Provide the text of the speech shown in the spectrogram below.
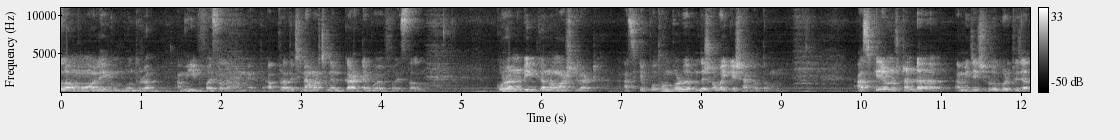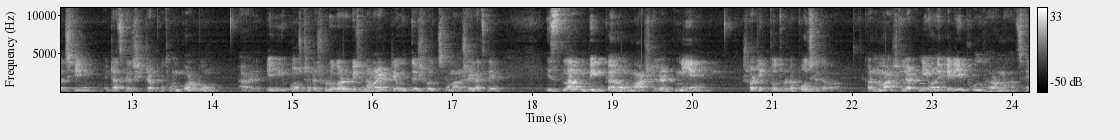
আসসালামু আলাইকুম বন্ধুরা, আমি ফয়সাল আহমেদ। আপনারা দেখছেন আমার চ্যানেল কার্টে বয় ফয়সাল। কোরআন, বিজ্ঞান ও মার্শাল আর্ট আজকে প্রথম পর্বে আপনাদের সবাইকে স্বাগতম। আজকের অনুষ্ঠানটা আমি যে শুরু করতে যাচ্ছি, এটা আজকে সেটা প্রথম পর্ব। আর এই অনুষ্ঠানটা শুরু করার পিছনে আমার একটি উদ্দেশ্য হচ্ছে মানুষের কাছে ইসলাম, বিজ্ঞান ও মার্শাল আর্ট নিয়ে সঠিক তথ্যটা পৌঁছে দেওয়া। কারণ মার্শাল আর্ট নিয়ে অনেকেরই ভুল ধারণা আছে।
